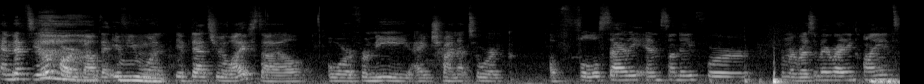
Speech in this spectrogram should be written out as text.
And that's the other part about that. If you want, if that's your lifestyle, or for me, I try not to work a full Saturday and Sunday for for my resume writing clients.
